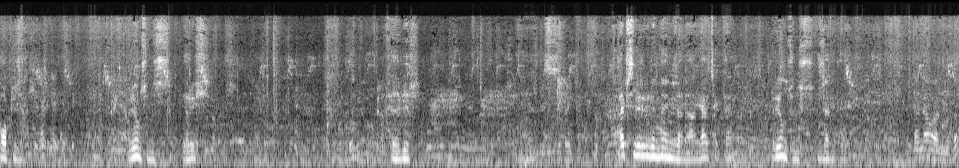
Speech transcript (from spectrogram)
Çok güzel. Görüyor musunuz? Yarış. F1. Hepsi birbirinden güzel ya gerçekten. Görüyor musunuz güzellikleri? Bir tane daha vardı burada.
